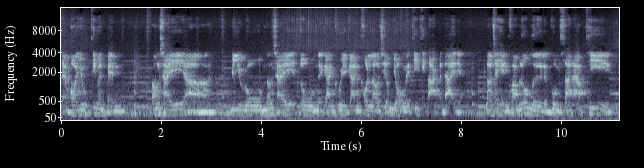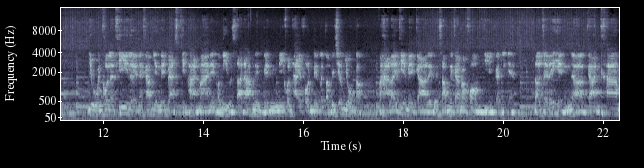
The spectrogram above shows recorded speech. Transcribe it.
แต่พอยุคที่มันเป็นต้องใช้มีรูมต้องใช้ซูมในการคุยกันคนเราเชื่อมโยงในที่ที่ต่างกันได้เนี่ย เราจะเห็นความร่วมมือหรือกลุ่มสตาร์ทอัพที่อยู่กันคนละที่เลยนะครับ อย่างในแบทที่ผ่านมาเนี่ยก็มีอยู่สตาร์ทอัพหนึ่งเป็นมีคนไทยคนหนึ่งแล้วก็ไปเชื่อมโยงกับมหาลัยที่อเมริกาเลยด้วยซ้ำในการมาฟอร์มทีมกันอย่างเงี้ยเราจะได้เห็นการข้าม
